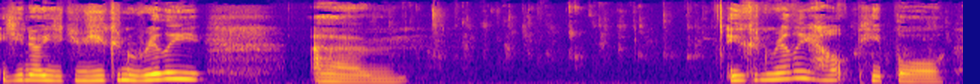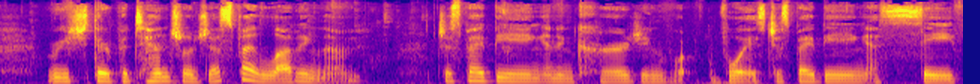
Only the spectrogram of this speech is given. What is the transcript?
you know, you you can really, um, you can really help people reach their potential just by loving them, just by being an encouraging vo- voice, just by being a safe,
